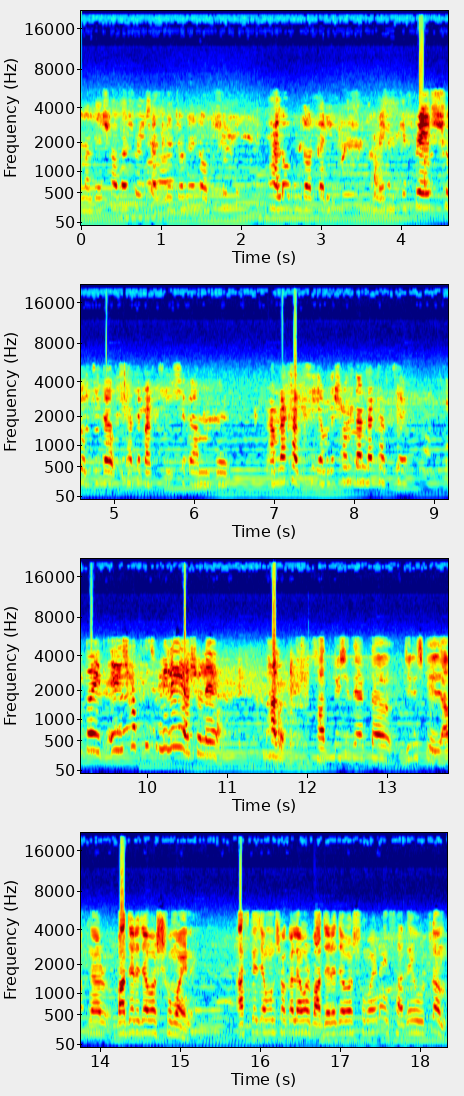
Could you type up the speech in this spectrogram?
আমাদের সবার শরীর স্বাস্থ্যের জন্য অবশ্যই ভালো দরকারি। আমরা এখান থেকে ফ্রেশ সবজিটা খেতে পাচ্ছি সেটা আমাদের, আমরা খাচ্ছি, আমাদের সন্তানরা খাচ্ছে। তো এই- সব কিছু মিলেই আসলে ভালো। ছাদ কৃষিতে একটা জিনিস কি, আপনার বাজারে যাওয়ার সময় নেই। আজকে যেমন সকালে আমার বাজারে যাওয়ার সময় নাই, ছাদে উঠলাম,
